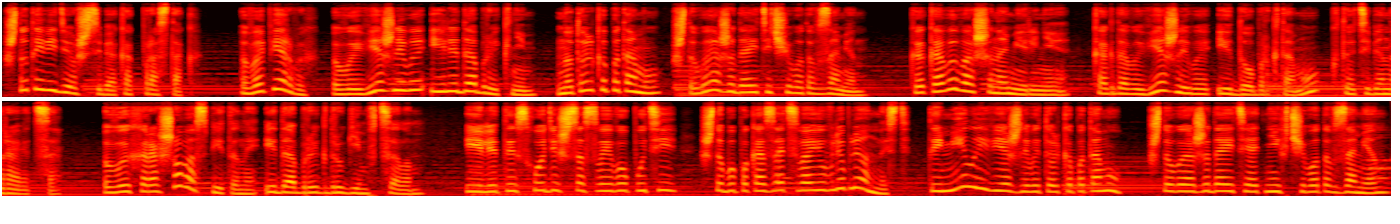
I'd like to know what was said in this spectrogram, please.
что ты ведешь себя как простак. Во-первых, вы вежливы или добры к ним, но только потому, что вы ожидаете чего-то взамен. Каковы ваши намерения, когда вы вежливы и добры к тому, кто тебе нравится? Вы хорошо воспитаны и добры к другим в целом? Или ты сходишь со своего пути, чтобы показать свою влюбленность? Ты милый и вежливый только потому, что вы ожидаете от них чего-то взамен?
